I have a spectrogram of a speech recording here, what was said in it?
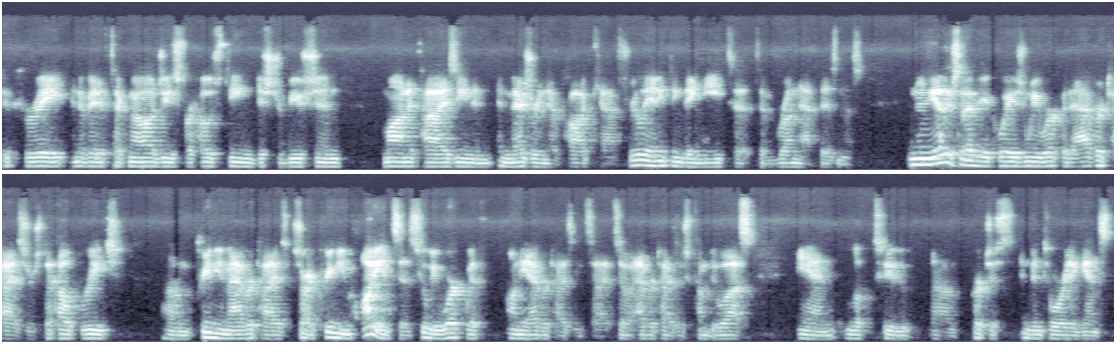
to create innovative technologies for hosting, distribution, monetizing, and, and measuring their podcasts. Really, anything they need to, to run that business. And then the other side of the equation, we work with advertisers to help reach um, premium advertise, sorry, premium audiences who we work with on the advertising side. So advertisers come to us and look to um, purchase inventory against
